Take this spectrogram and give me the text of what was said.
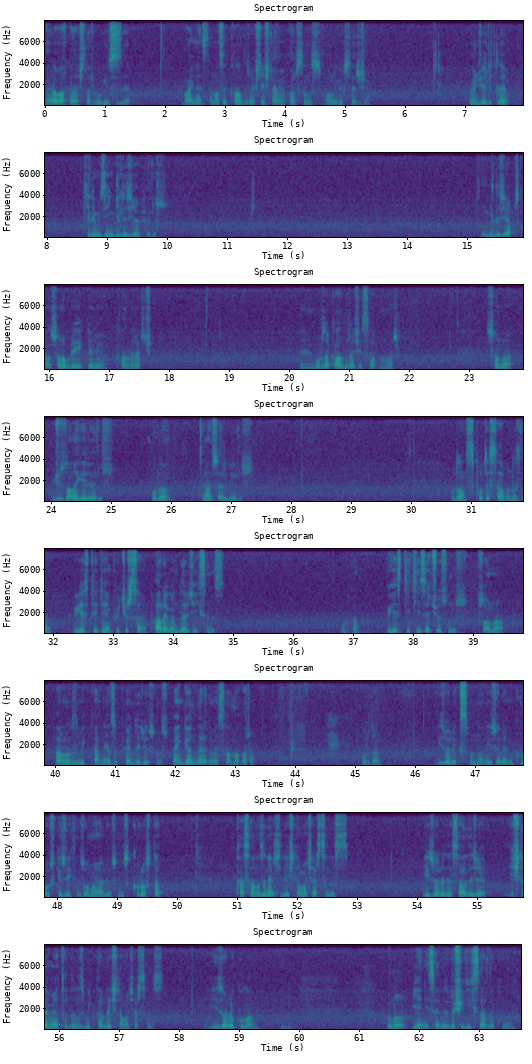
Merhaba arkadaşlar. Bugün size Binance'te nasıl kaldıraçlı işlem yaparsınız onu göstereceğim. Öncelikle dilimizi İngilizce yapıyoruz. İngilizce yaptıktan sonra buraya ekleniyor kaldıraç. Ee, burada kaldıraç hesabım var. Sonra cüzdana geliyoruz. Buradan transfer diyoruz. Buradan spot hesabınızdan USDT and Futures'a para göndereceksiniz. Buradan USDT'yi seçiyorsunuz. Sonra paranızın miktarını yazıp gönderiyorsunuz. Ben gönderdim hesabıma para. Buradan izole kısmından izole ve cross gireceksiniz. Onu ayarlıyorsunuz. Cross'ta kasanızın hepsiyle işlem açarsınız. İzole'de sadece işleme yatırdığınız miktarla işlem açarsınız. İzole kullanın. Bunu yeniyseniz düşük x'lerde kullanın.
